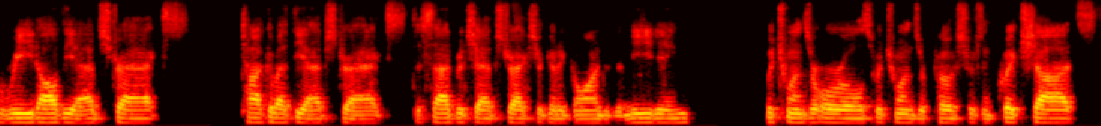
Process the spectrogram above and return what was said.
read all the abstracts, talk about the abstracts, decide which abstracts are going to go on to the meeting, which ones are orals, which ones are posters and quick shots,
